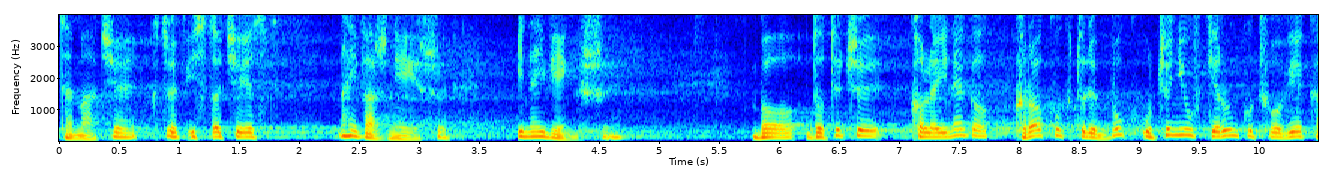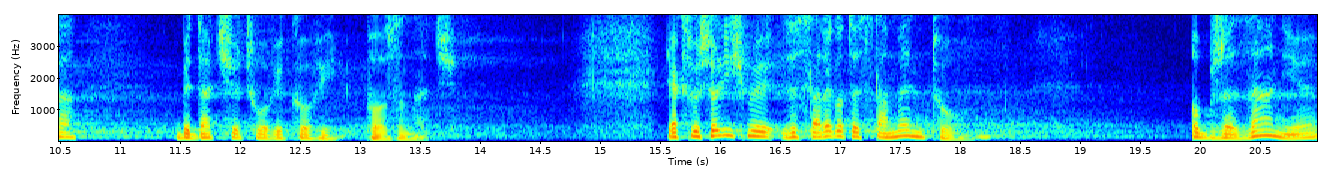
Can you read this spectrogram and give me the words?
temacie, który w istocie jest najważniejszy i największy, bo dotyczy kolejnego kroku, który Bóg uczynił w kierunku człowieka, by dać się człowiekowi poznać. Jak słyszeliśmy ze Starego Testamentu, obrzezanie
